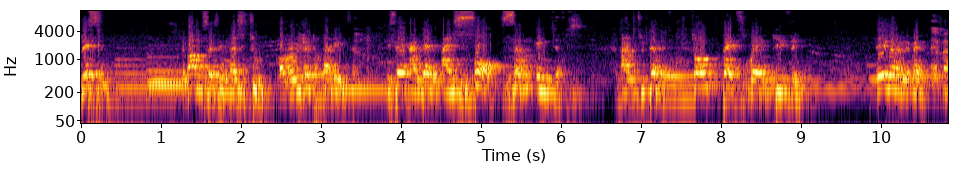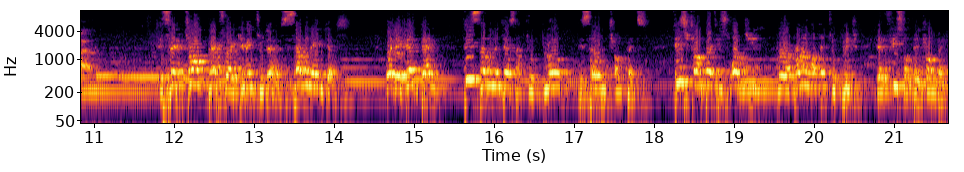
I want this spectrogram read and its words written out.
Listen, the Bible says in verse 2 of Revelation chapter 8, he said, And then I saw seven angels, and to them trumpets were given. Amen and amen. Amen. He said trumpets were given to them, seven angels. When they gave them, these seven angels had to blow the seven trumpets. This trumpet is what Jesus, Brother Brown wanted to preach, the feast of the trumpet.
